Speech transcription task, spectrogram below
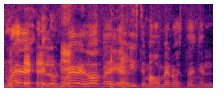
nueve, de los nueve, dos, vaya, viste, más o menos está en el,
